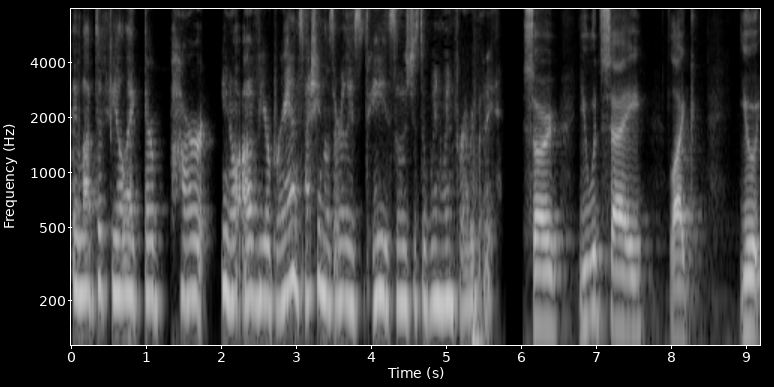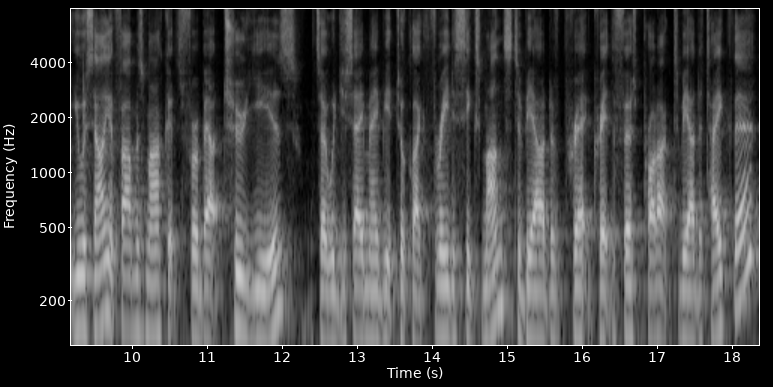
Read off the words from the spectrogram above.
They love to feel like they're part you know of your brand especially in those earliest days. So it was just a win-win for everybody. So you would say like you you were selling at farmers markets for about two years. So would you say maybe it took like three to six months to be able to create the first product to be able to take there?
